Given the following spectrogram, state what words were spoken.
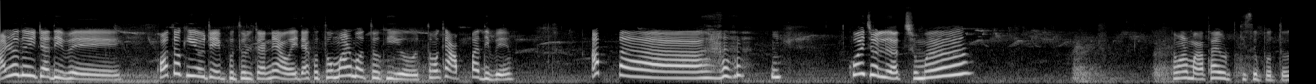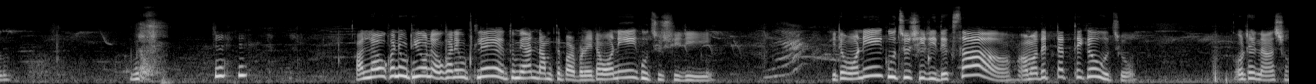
আরও দুইটা দিবে। কত কিউট এই পুতুলটা নাও। এই দেখো তোমার মতো কিউট তোমাকে আপ্পা দিবে। আপ্পা। কই চলে যাচ্ছ মা? তোমার মাথায় উঠতেছে পুতুল। আল্লাহ ওখানে উঠিও না ওখানে উঠলে তুমি আর নামতে পারবে না। এটা অনেক উঁচু সিঁড়ি। এটা অনেক উঁচু সিঁড়ি দেখছ? আমাদেরটার থেকেও উঁচু। ওঠে না আসো।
